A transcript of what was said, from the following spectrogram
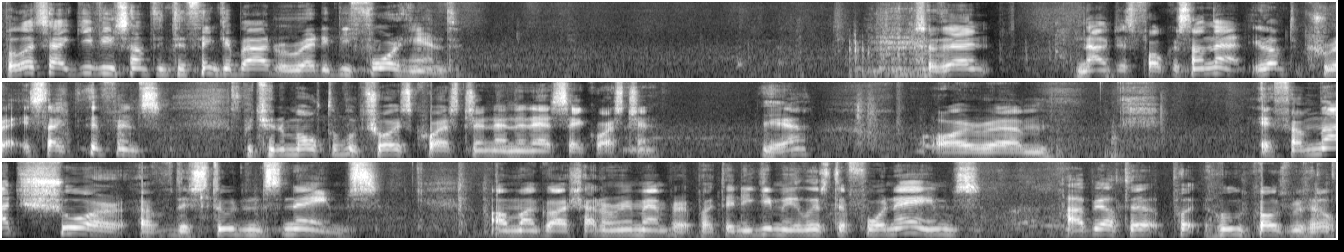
But let's say I give you something to think about already beforehand. So then, now just focus on that. You don't have to create. It's like the difference between a multiple choice question and an essay question. Yeah? Or um, if I'm not sure of the students' names, oh my gosh, I don't remember it, but then you give me a list of four names, I'll be able to put who goes with who.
